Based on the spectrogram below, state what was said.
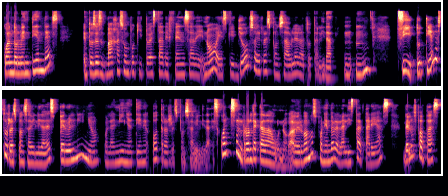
cuando lo entiendes, entonces bajas un poquito esta defensa de, no, es que yo soy responsable a la totalidad. Sí, tú tienes tus responsabilidades, pero el niño o la niña tiene otras responsabilidades. ¿Cuál es el rol de cada uno? A ver, vamos poniéndole la lista de tareas de los papás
